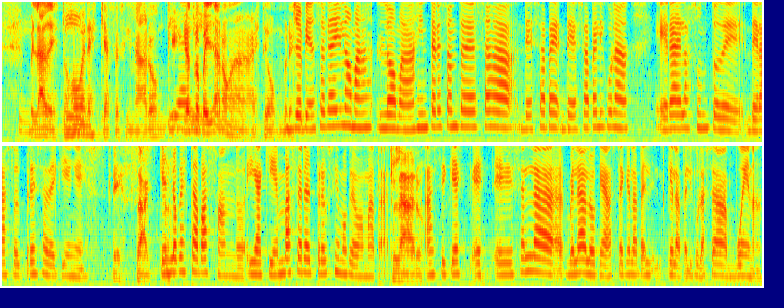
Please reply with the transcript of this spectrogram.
Sí. ¿verdad? De estos Y- jóvenes que asesinaron, que, atropellaron a este hombre. Yo pienso que ahí lo más, lo más interesante de esa, de esa, de esa película era el asunto de, de la sorpresa de quién es. Exacto. ¿Qué es lo que está pasando? ¿Y a quién va a ser el próximo que va a matar? Claro. Así que es- es- esa es la, ¿verdad? lo que hace que la, peli- que la película sea buena.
